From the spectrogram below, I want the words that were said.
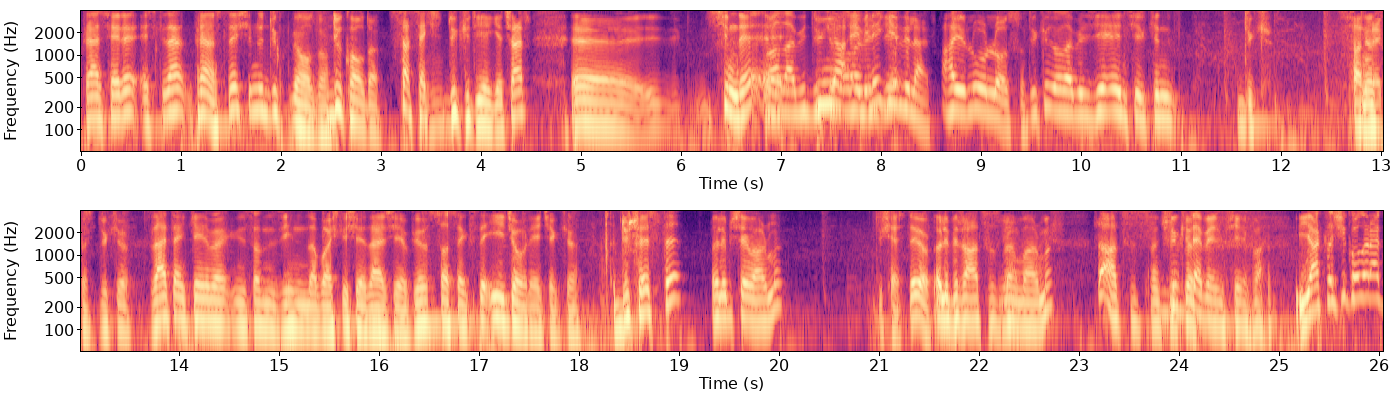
Prens Harry eskiden prensti şimdi dük mü oldu? Dük oldu. Sussex dükü diye geçer. Ee, şimdi e, Vallahi bir dünya evine girdiler. Hayırlı uğurlu olsun. Dükün olabileceği en çirkin dük. Sussex Nasıl? dükü. Zaten kelime insanın zihninde başka şeyler şey yapıyor. Sussex de iyice oraya çekiyor. Düşeste öyle bir şey var mı? Düşes de yok. Öyle bir rahatsızlığın Yok. var mı? Rahatsızsın çünkü. Dük de benim şeyim var. Yaklaşık olarak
